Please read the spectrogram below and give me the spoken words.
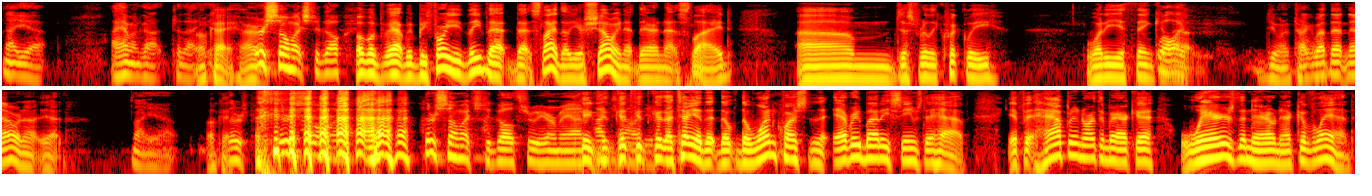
Not yet. I haven't got to that yet. Okay, right. There's so much to go. Well, but, yeah, but before you leave that, that slide, though, you're showing it there in that slide. Um, just really quickly, what do you think Well, I- do you want to talk about that now or not yet? Not yet. Okay. There's there's so much there's so much to go through here, man. I'm telling you. Because I tell you that the, the one question that everybody seems to have, if it happened in North America, where's the narrow neck of land?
